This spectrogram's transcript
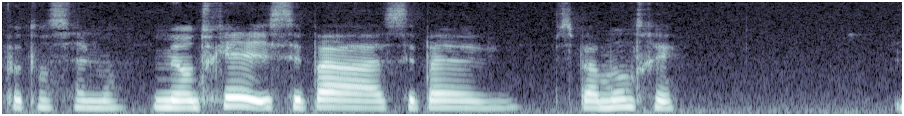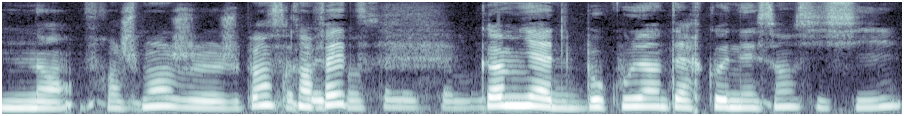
potentiellement. Mais en tout cas, c'est pas, c'est pas, c'est pas montré. Non, franchement, je, je pense qu'en fait, comme il y a beaucoup d'interconnaissances ici,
